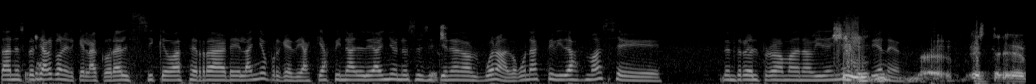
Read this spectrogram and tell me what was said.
tan especial con el que la Coral sí que va a cerrar el año, porque de aquí a final de año no sé si tienen bueno, alguna actividad más eh, dentro del programa navideño Sí, que tienen. eh, este, eh,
